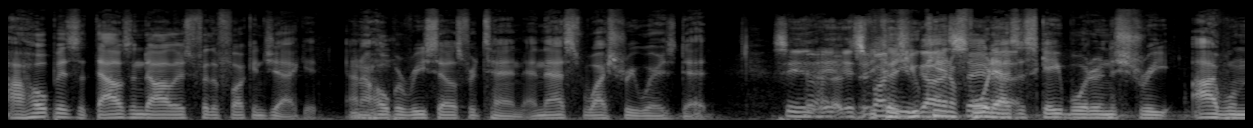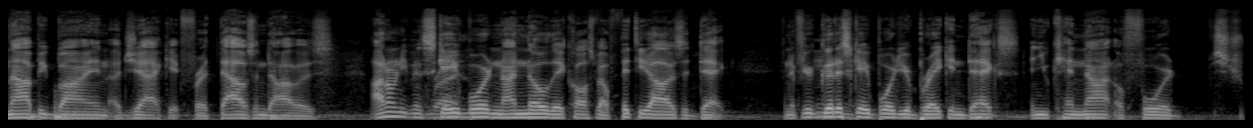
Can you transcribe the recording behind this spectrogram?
I hope it's a thousand dollars for the fucking jacket, and I Mm-hmm. hope it resells for ten, and that's why streetwear is dead. See, it- it's funny because you, guys can't afford it as a skateboarder in the street. I will not be buying a jacket for a thousand dollars. I don't even Right. skateboard, and I know they cost about fifty dollars a deck. And if you're good Mm-hmm. at skateboard, you're breaking decks, and you cannot afford sh-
